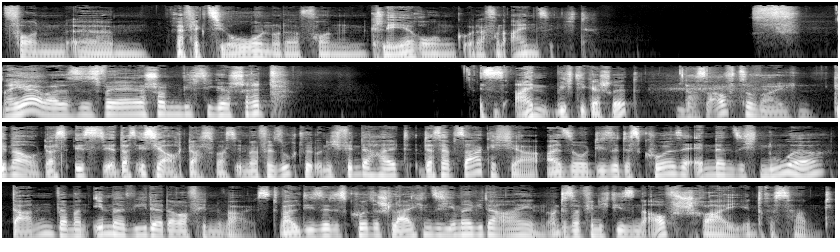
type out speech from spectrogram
von ähm, Reflexion oder von Klärung oder von Einsicht. Naja, aber das wäre ja schon ein wichtiger Schritt, Es ist ein wichtiger Schritt. das aufzuweichen. Genau, das ist, ja- das ist ja auch das, was immer versucht wird. Und ich finde halt, deshalb sage ich ja, also diese Diskurse ändern sich nur dann, wenn man immer wieder darauf hinweist. Weil diese Diskurse schleichen sich immer wieder ein. Und deshalb finde ich diesen Aufschrei interessant.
